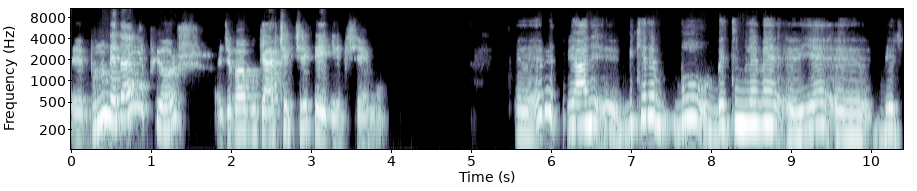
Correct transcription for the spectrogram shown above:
E, bunu neden yapıyor? Acaba bu gerçekçilikle ilgili bir şey mi? E, evet yani bir kere bu betimlemeye bir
